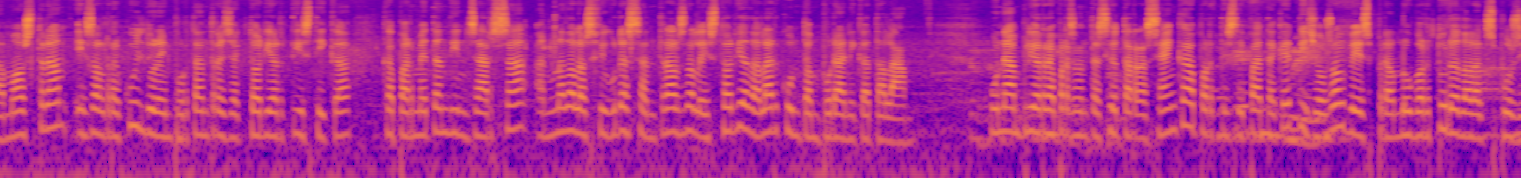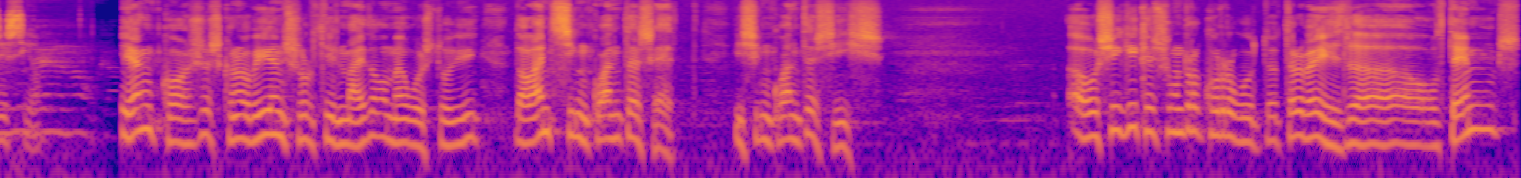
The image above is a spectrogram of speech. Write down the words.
la mostra és el recull d'una important trajectòria artística que permet endinsar-se en una de les figures centrals de la història de l'art contemporani català. Una àmplia representació terrassenca ha participat aquest dijous al vespre en l'obertura de l'exposició. Hi ha coses que no havien sortit mai del meu estudi de l'any 57 i 56. O sigui que és un recorregut a través del temps,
